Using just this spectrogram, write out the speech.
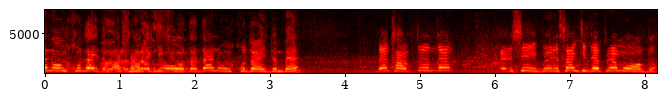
Ben uykudaydım. Aa, Aşağıdaki odadan uykudaydım ben. Ben kalktığımdan e, şey böyle sanki deprem oldu.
